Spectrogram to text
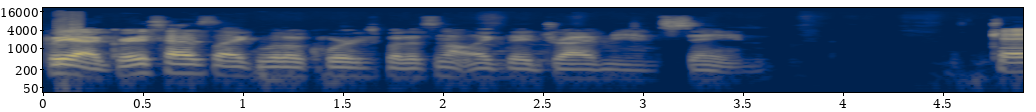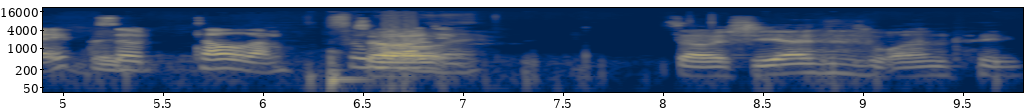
but yeah, Grace has like little quirks, but it's not like they drive me insane. Okay, They- so tell them. So, So- what are they? So she has this one thing.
